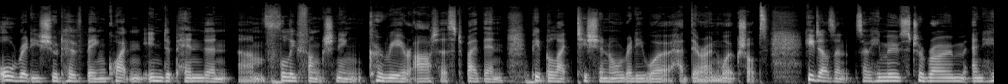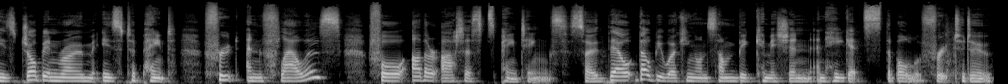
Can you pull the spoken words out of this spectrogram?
already should have been quite an independent, um, fully functioning career artist by then. People like Titian already were, had their own workshops. He doesn't. So he moves to Rome, and his job in Rome is to paint fruit and flowers for other artists' paintings. So they'll, they'll be working on some big commission, and he gets the bowl of fruit to do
